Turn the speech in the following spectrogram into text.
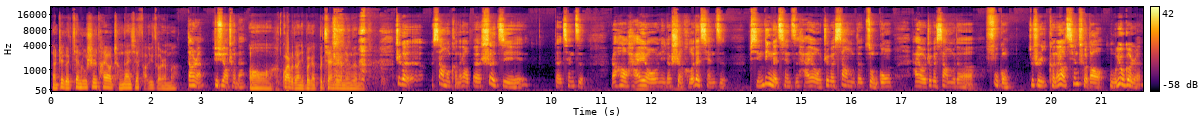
那这个建筑师他要承担一些法律责任吗？当然，必须要承担。哦，怪不得你不给不签这个名字呢。这个。项目可能要呃设计的签字，然后还有你的审核的签字、评定的签字，还有这个项目的总工，还有这个项目的副工，就是可能要牵扯到五六个人。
